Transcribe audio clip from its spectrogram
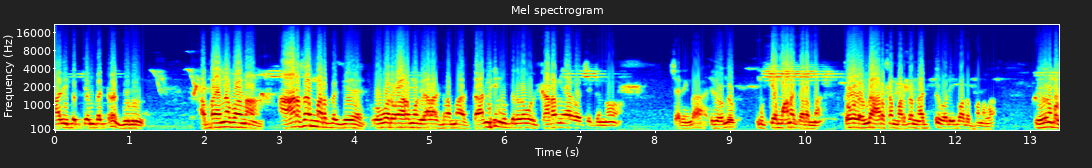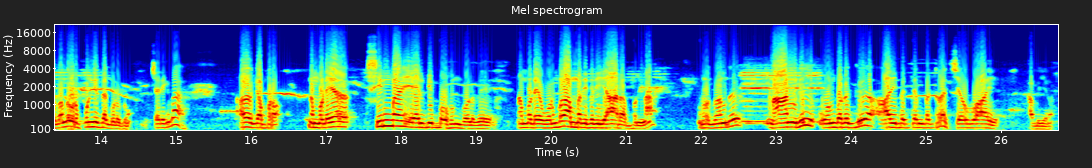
ஆதிபத்தியம் பெற்ற குரு. அப்ப என்ன பண்ணலாம் அரச மரத்துக்கு ஒவ்வொரு வாரமும் வியாழக்கிழமை தண்ணி ஊத்துறத ஒரு கடமையாக வச்சுக்கணும். சரிங்களா? இது வந்து முக்கியமான கடமை. தோல் வந்து அரச மரத்தை நட்டு வழிபாடு பண்ணலாம். இது நமக்கு வந்து ஒரு புண்ணியத்தை கொடுக்கும். சரிங்களா? அதற்கப்புறம் நம்முடைய சிம்ம ஏல்பி போகும் பொழுது நம்முடைய ஒன்பதாம் அதிபதி யார் அப்படின்னா நமக்கு வந்து நான்கு ஒன்பதுக்கு ஆதிபத்தியம் பெற்ற செவ்வாய் அப்படிங்கிறோம்.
